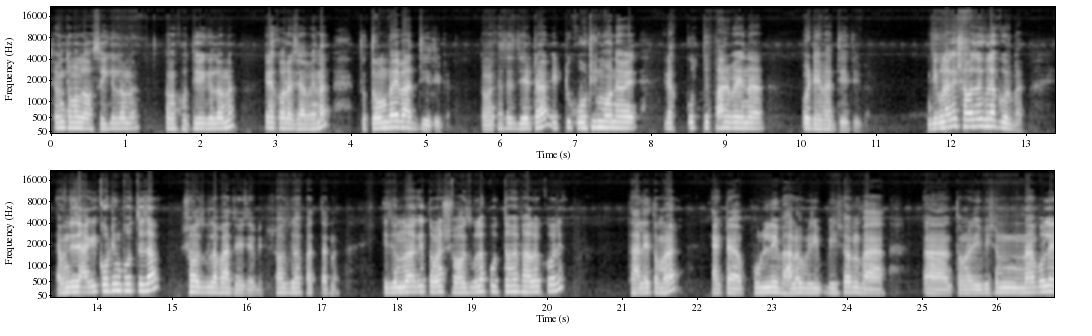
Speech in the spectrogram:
তখন তোমার লস হয়ে গেল না, তোমার ক্ষতি হয়ে গেল না, এটা করা যাবে না। তো তোমরাই বাদ দিয়ে দিবে। তোমার কাছে যেটা একটু কঠিন মনে হয়, এটা করতে পারবে না, ওইটাই বাদ দিয়ে দিবে। যেগুলো আগে সহজ ওইগুলো করবা। এখন যদি আগে কঠিন পড়তে যাও, সহজগুলা বাদ হয়ে যাবে। সহজগুলা পারতা না। এই জন্য আগে তোমার সহজগুলা পড়তে হবে ভালো করে। তাহলে তোমার একটা ফুললি ভালো রিভিশন বা তোমরা রিভিশন না বলে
